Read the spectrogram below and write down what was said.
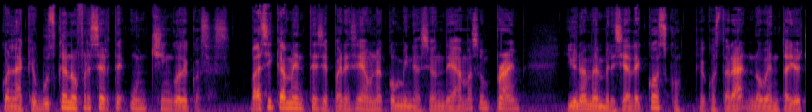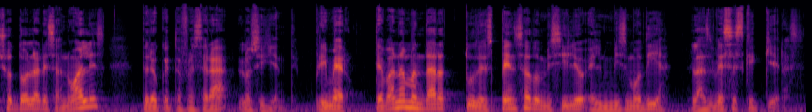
Con la que buscan ofrecerte un chingo de cosas. Básicamente se parece a una combinación de Amazon Prime y una membresía de Costco, que costará 98 dólares anuales, pero que te ofrecerá lo siguiente. Primero, te van a mandar a tu despensa a domicilio el mismo día, las veces que quieras.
